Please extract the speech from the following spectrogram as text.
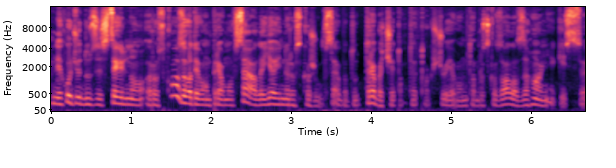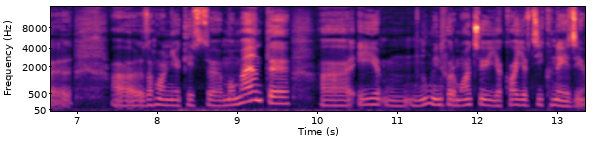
Не хочу дуже сильно розказувати вам прямо все, але я і не розкажу все, бо тут треба читати так, що я вам там розказала, загальні якісь, е, загальні якісь е, моменти і ну, інформацію, яка є в цій книзі.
